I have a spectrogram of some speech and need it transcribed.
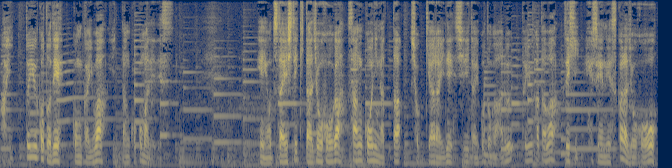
はい。ということで今回は一旦ここまでです。えー、お伝えしてきた情報が参考になった食器洗いで知りたいことがあるという方は、ぜひ SNS から情報を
